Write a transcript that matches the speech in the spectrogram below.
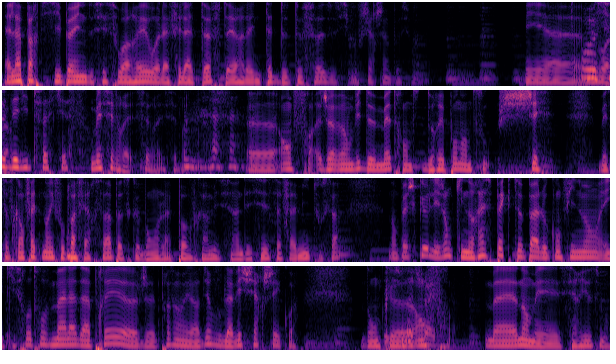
Elle a participé à une de ces soirées où elle a fait la teuf. D'ailleurs, elle a une tête de teufeuse si vous cherchez un peu sur. Mais, euh, Oh, mais ce voilà. délit de faciès. Mais c'est vrai, c'est vrai, c'est vrai. Euh, en Fra- J'avais envie de mettre en- de répondre en dessous chez. Mais sauf qu'en fait, non, il faut pas faire ça parce que bon, la pauvre, quand même, c'est un décès, sa famille, tout ça. N'empêche que les gens qui ne respectent pas le confinement et qui se retrouvent malades après, euh, j'ai presque envie de leur dire, vous l'avez cherché, quoi. Donc, euh, en. Fra- bah, non, mais sérieusement.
